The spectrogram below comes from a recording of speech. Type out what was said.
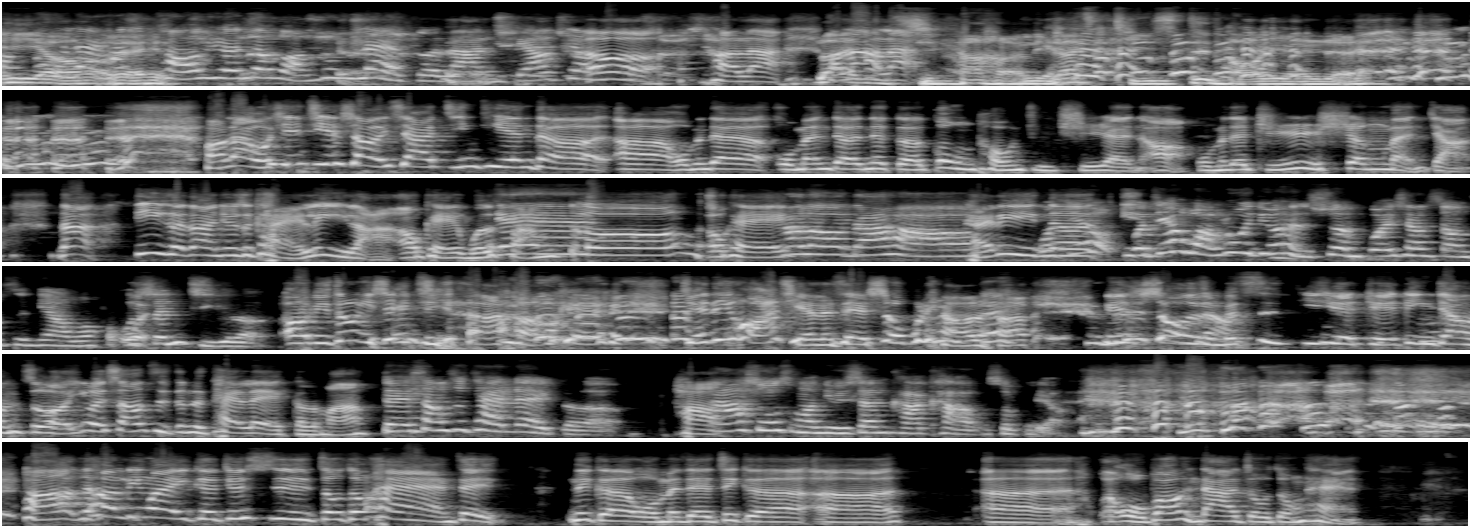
没有，他是桃园的网络 lag 啦，你不要这样。哦，好了，好了，好了，你不要歧视桃园人。好了，我先介绍一下今天的呃，我们的我们的那个共同主持人啊、哦，我们的值日生们这样。那第一个当然就是凯丽啦，OK，我的房东、yeah.，OK，Hello，、okay. 大家好，凯丽呢我？我今天网络一定很顺，不会像上次那样，我我升级了。哦，你终于升级了，OK，决定花钱了，现在受不了了。你是受了什么刺激，决定这样做？因为上次真的太 lag 了吗？对，上次太 lag 了。好，大家说什么女生卡卡，我受不了。好，然后另外一个就是周宗汉，在那个我们的这个呃呃，我包很大的周宗汉。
